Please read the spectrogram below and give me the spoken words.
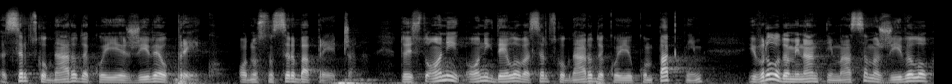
srpskog naroda koji je živeo preko, odnosno Srba prečana to jest oni, onih delova srpskog naroda koji je u kompaktnim i vrlo dominantnim masama živelo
